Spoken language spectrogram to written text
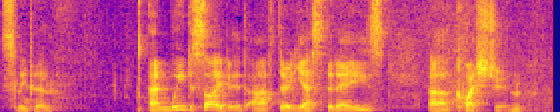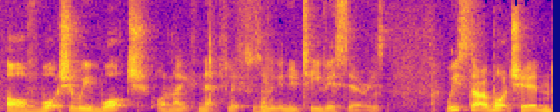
sleeping. And we decided after yesterday's uh, question of what should we watch on like Netflix or something, a new TV series, we started watching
